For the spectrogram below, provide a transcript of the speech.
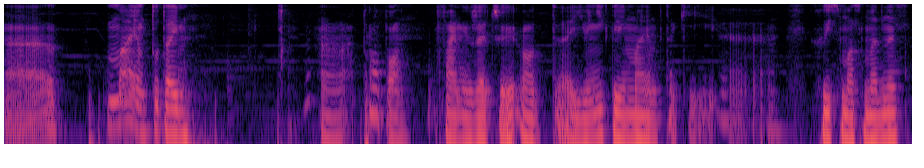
e, mają tutaj a propos fajnych rzeczy od e, Uniqli, mają taki e, Christmas Madness.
